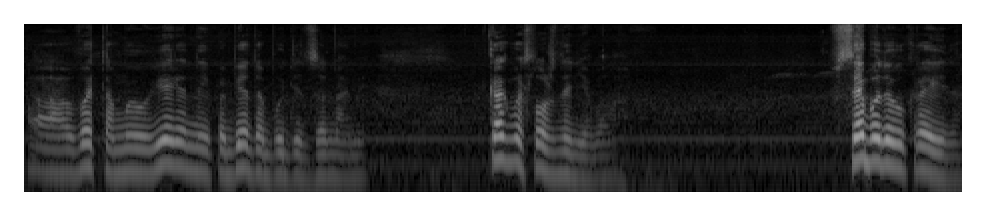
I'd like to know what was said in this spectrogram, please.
А в этом мы уверены, и победа будет за нами. Как бы сложно ни было. Все буде Украина.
